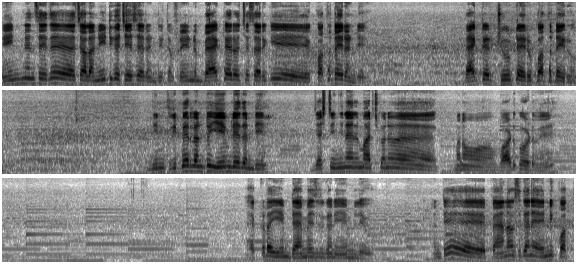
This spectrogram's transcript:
మెయింటెనెన్స్ అయితే చాలా నీట్గా చేశారండి. ఫ్రెండ్ బ్యాక్ టైర్ వచ్చేసరికి కొత్త టైర్ అండి. బ్యాక్ టైర్ ట్యూబ్ టైరు కొత్త టైరు. దీనికి రిపేర్లు అంటూ ఏం లేదండి. జస్ట్ ఇంజిన్ ఆయిల్ మార్చుకొని మనం వాడుకోవడమే. ఎక్కడ ఏం డ్యామేజ్లు కానీ ఏం లేవు. అంటే ప్యానల్స్ కానీ అవన్నీ కొత్త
